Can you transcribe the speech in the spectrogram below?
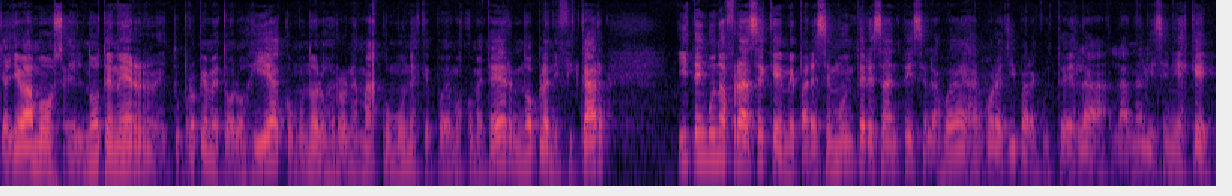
ya llevamos el no tener tu propia metodología como uno de los errores más comunes que podemos cometer, no planificar. Y tengo una frase que me parece muy interesante y se las voy a dejar por allí para que ustedes la, la analicen y es que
